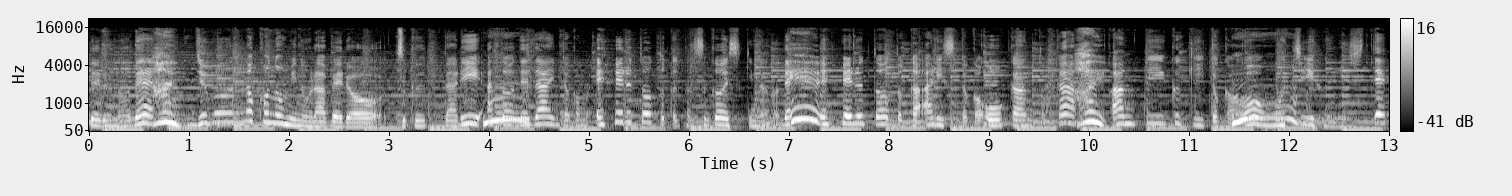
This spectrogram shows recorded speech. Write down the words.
てるので、はい。自分の好みのラベルを作ったり、あとデザインとかもエッフェル塔とかがすごい好きなので、エッフェル塔とかアリスとか王冠とか、はい。アンティークキーとかをモチーフにして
